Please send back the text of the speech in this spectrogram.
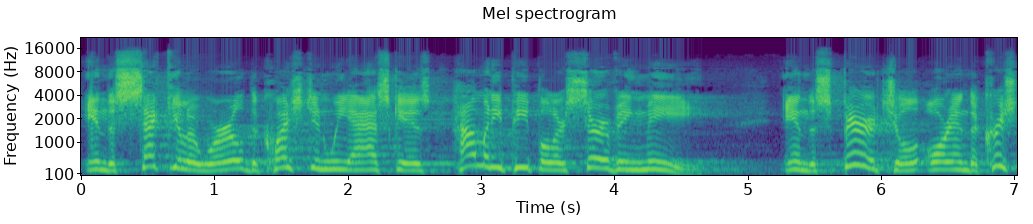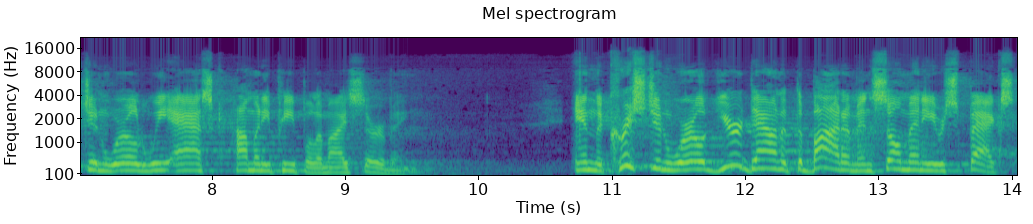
In the secular world, the question we ask is, how many people are serving me? In the spiritual or in the Christian world, we ask, how many people am I serving? In the Christian world, you're down at the bottom in so many respects.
